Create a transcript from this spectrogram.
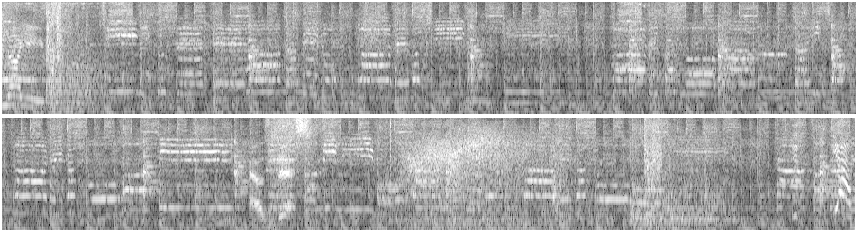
Naive. How's this? Yes.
